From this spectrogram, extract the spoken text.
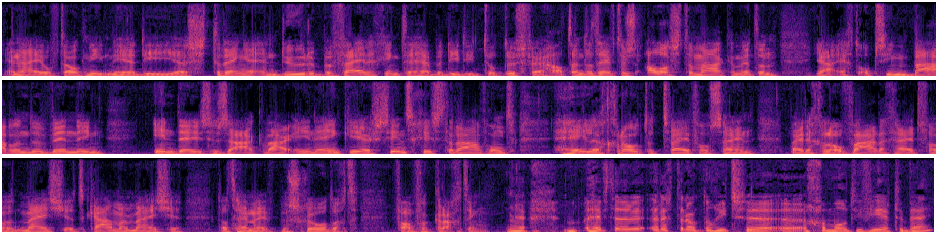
En hij hoeft ook niet meer die strenge en dure beveiliging te hebben... die hij tot dusver had. En dat heeft dus alles te maken met een ja, echt opzienbarende wending in deze zaak... waar in één keer sinds gisteravond hele grote twijfels zijn... bij de geloofwaardigheid van het meisje, het kamermeisje... dat hem heeft beschuldigd van verkrachting. Heeft de rechter ook nog iets uh, gemotiveerd erbij?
